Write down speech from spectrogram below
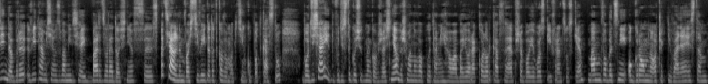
Dzień dobry, witam się z Wami dzisiaj bardzo radośnie w specjalnym właściwie i dodatkowym odcinku podcastu, bo dzisiaj, 27 września, wyszła nowa płyta Michała Bajora Kolor Cafe, przeboje włoskie i francuskie. Mam wobec niej ogromne oczekiwania, jestem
